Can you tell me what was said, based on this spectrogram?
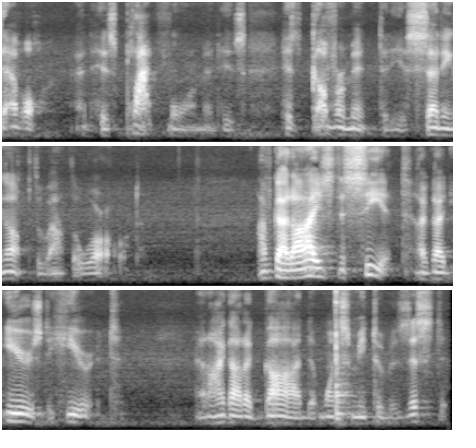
devil and his platform and his, his government that he is setting up throughout the world. I've got eyes to see it, I've got ears to hear it, and I got a God that wants me to resist it.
